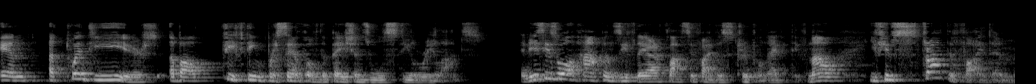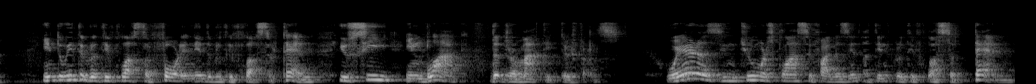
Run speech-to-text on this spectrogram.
And at 20 years, about 15% of the patients will still relapse. And this is what happens if they are classified as triple negative. Now, if you stratify them into integrative cluster 4 and integrative cluster 10, you see in black the dramatic difference. Whereas in tumors classified as in, at integrative cluster 10,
